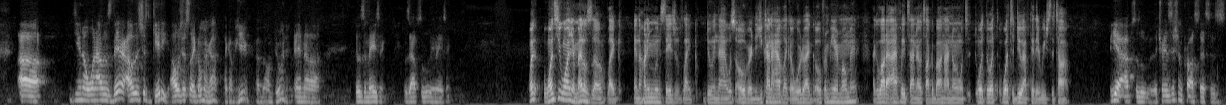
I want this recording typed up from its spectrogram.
uh, you know when I was there, I was just giddy. I was just like, oh my god, like I'm here, I'm, I'm doing it, and uh, it was amazing. It was absolutely amazing. Once you won your medals, though, like and the honeymoon stage of like doing that was over, did you kind of have like a where do I go from here moment? Like a lot of athletes I know talk about not knowing what to, what, what what to do after they reach the top. Yeah, absolutely. The transition process is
